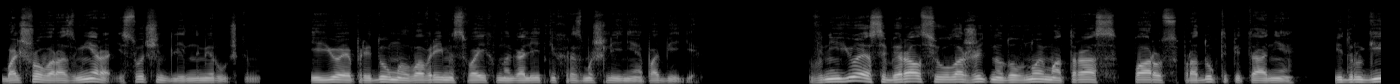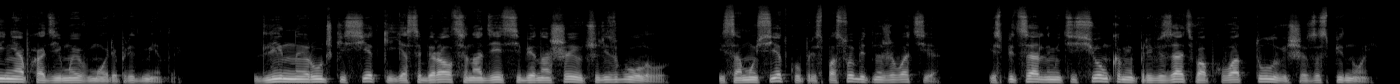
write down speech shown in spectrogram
большого размера и с очень длинными ручками. Ее я придумал во время своих многолетних размышлений о побеге. В нее я собирался уложить надувной матрас, парус, продукты питания и другие необходимые в море предметы. Длинные ручки сетки я собирался надеть себе на шею через голову и саму сетку приспособить на животе, и специальными тесемками привязать в обхват туловища за спиной.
